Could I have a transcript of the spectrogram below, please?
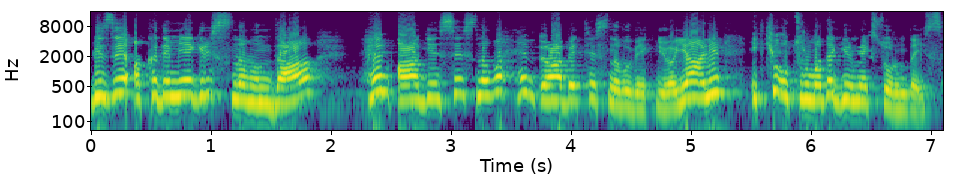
bizi akademiye giriş sınavında hem AGS sınavı hem ÖABT sınavı bekliyor. Yani iki oturmada girmek zorundayız.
